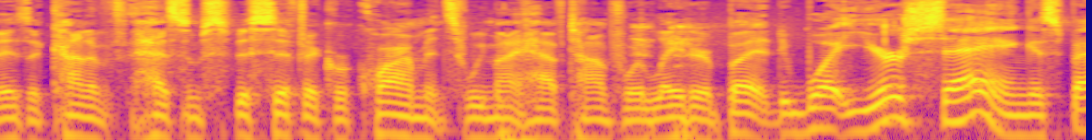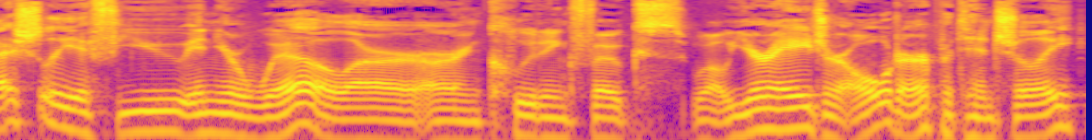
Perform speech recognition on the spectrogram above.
is a kind of has some specific requirements we might have time for later. But what you're saying, especially if you in your will are, are including folks, well, your age or older potentially,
